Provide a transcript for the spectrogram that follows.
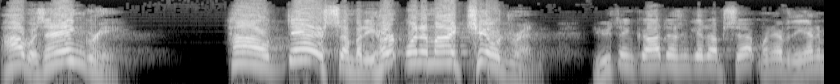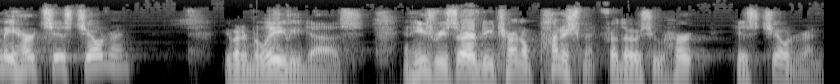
I was angry. How dare somebody hurt one of my children? You think God doesn't get upset whenever the enemy hurts his children? You better believe he does. And he's reserved eternal punishment for those who hurt his children.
